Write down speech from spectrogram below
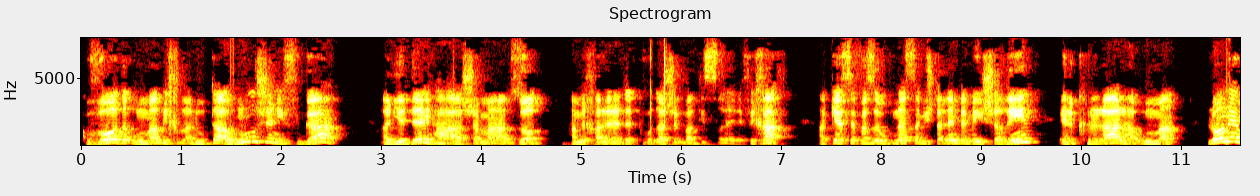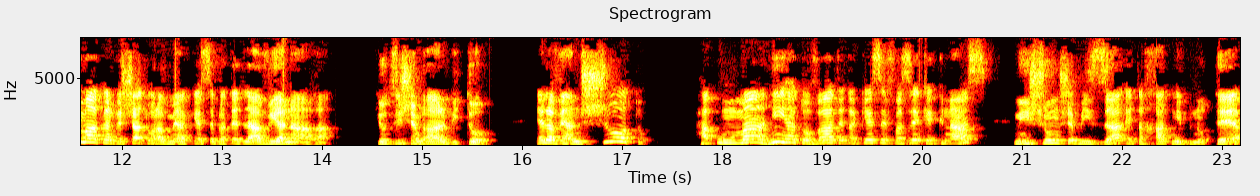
כבוד האומה בכללותה הוא שנפגע על ידי ההאשמה הזאת המחללת את כבודה של בת ישראל. לפיכך, הכסף הזה הוא קנס המשתלם במישרין אל כלל האומה. לא נאמר כאן ושתו עליו מאה כסף לתת לאבי הנערה, כי הוציא שם רע על ביתו, אלא וענשו אותו. האומה היא התובעת את הכסף הזה כקנס, משום שביזה את אחת מבנותיה.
